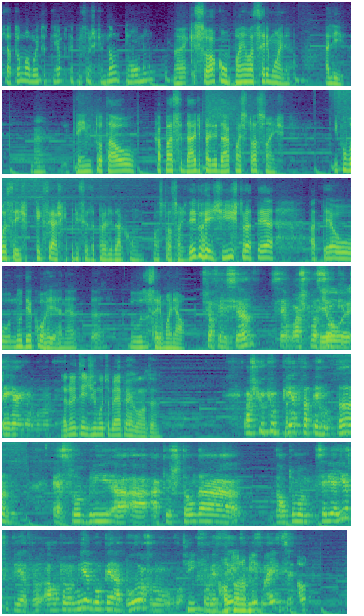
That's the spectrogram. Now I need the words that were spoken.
já tomam há muito tempo, tem pessoas que não tomam, né, que só acompanham a cerimônia ali, né, e tem total capacidade para lidar com as situações. E com vocês, o que, que você acha que precisa para lidar com, com as situações? Desde o registro até, até o no decorrer, né, do uso cerimonial. Senhor Feliciano, eu acho que você eu, é o que tem aí algumas. Eu não entendi muito bem a pergunta. Eu acho que o que o Pietro está perguntando é sobre a, a, a questão da, da, autonomia. Seria isso, Pietro? A autonomia do operador no, Sim, sob efeito, autonomia, sob influência?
